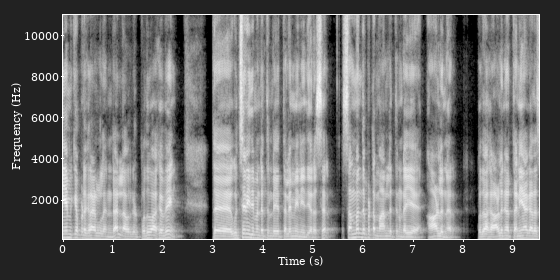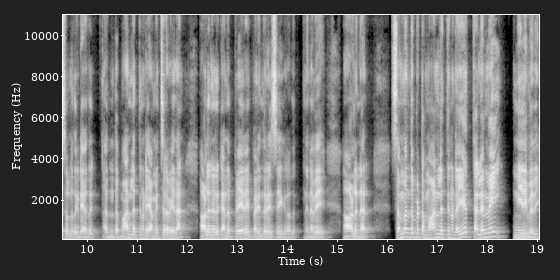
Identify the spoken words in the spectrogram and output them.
நியமிக்கப்படுகிறார்கள் என்றால் அவர்கள் பொதுவாகவே உச்ச நீதிமன்றத்தினுடைய தலைமை நீதியரசர் சம்பந்தப்பட்ட மாநிலத்தினுடைய ஆளுநர் பொதுவாக ஆளுநர் தனியாக அதை சொல்றது கிடையாது. அந்த மாநிலத்தினுடைய அமைச்சரவை தான் ஆளுநருக்கு அந்த பெயரை பரிந்துரை செய்கிறது. எனவே ஆளுநர் சம்பந்தப்பட்ட மாநிலத்தினுடைய தலைமை நீதிபதி.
